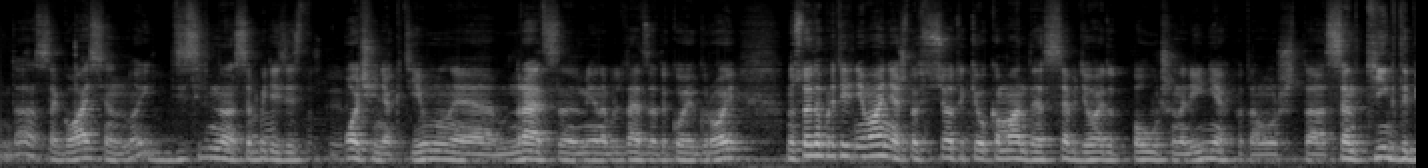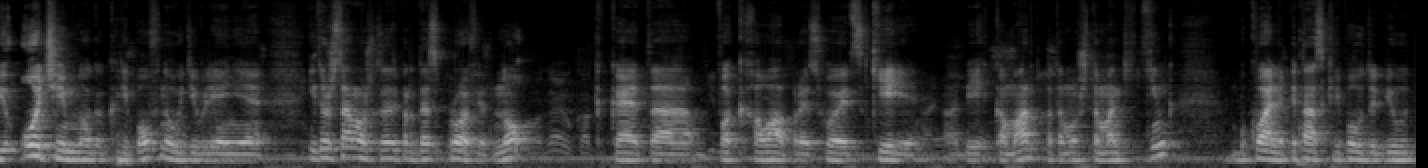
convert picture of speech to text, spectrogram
Да, согласен. Ну и действительно, события здесь очень активные. Нравится мне наблюдать за такой игрой. Но стоит обратить внимание, что все-таки у команды SF дела идут получше на линиях, потому что Сент Кинг добил очень много крипов, на удивление. И то же самое можно сказать про Death Prophet. Но какая-то вакханалия происходит с керри обеих команд, потому что Манки Кинг буквально 15 крипов добил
